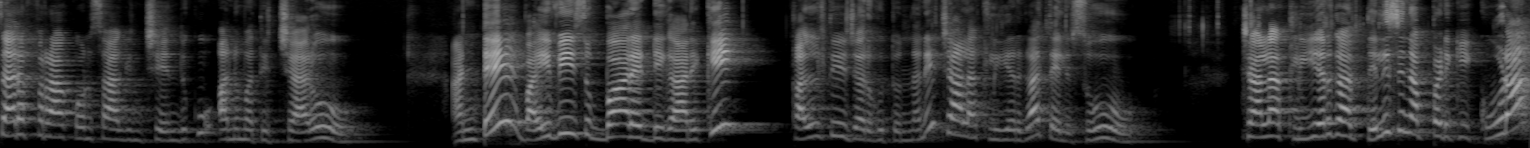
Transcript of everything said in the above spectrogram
సరఫరా కొనసాగించేందుకు అనుమతిచ్చారు. అంటే వైవి సుబ్బారెడ్డి గారికి కల్తీ జరుగుతుందని చాలా క్లియర్గా తెలుసు. చాలా క్లియర్గా తెలిసినప్పటికీ కూడా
